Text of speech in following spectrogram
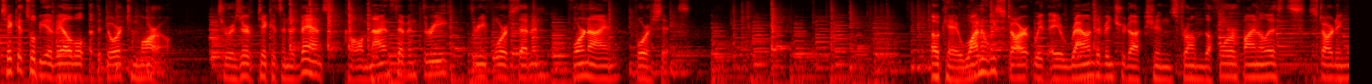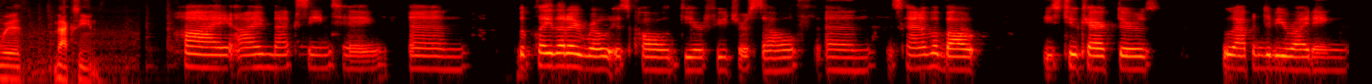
Tickets will be available at the door tomorrow. To reserve tickets in advance, call 973 347 4946. Okay, why don't we start with a round of introductions from the four finalists, starting with Maxine. Hi, I'm Maxine Ting, and the play that I wrote is called Dear Future Self, and it's kind of about these two characters who happen to be writing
